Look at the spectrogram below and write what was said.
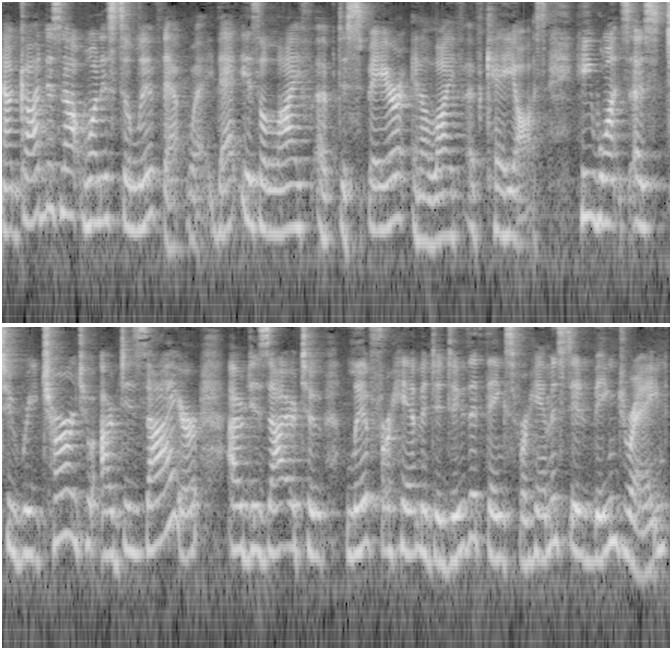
Now, God does not want us to live that way. That is a life of despair and a life of chaos. He wants us to return to our desire, our desire to live for Him and to do the things for Him instead of being drained.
